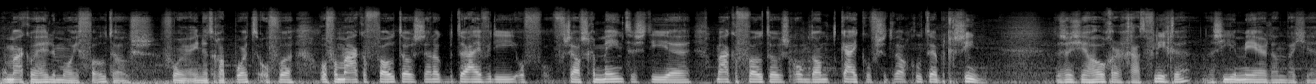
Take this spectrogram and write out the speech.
dan maken we hele mooie foto's voor in het rapport. Of we, of we maken foto's. Er zijn ook bedrijven die, of, of zelfs gemeentes die eh, maken foto's om dan te kijken of ze het wel goed hebben gezien. Dus als je hoger gaat vliegen, dan zie je meer dan dat je...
